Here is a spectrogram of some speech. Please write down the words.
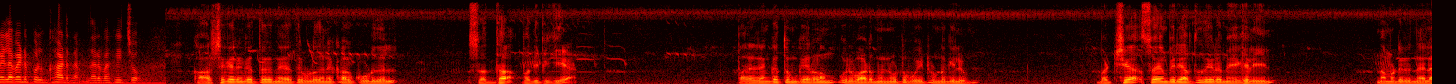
വിളവെടുപ്പ് ഉദ്ഘാടനം നിർവഹിച്ചു. കാർഷിക രംഗത്ത് നേരത്തെ ഉള്ളതിനേക്കാൾ കൂടുതൽ ശ്രദ്ധ പതിപ്പിക്കുകയാണ്. പല രംഗത്തും കേരളം ഒരുപാട് മുന്നോട്ട് പോയിട്ടുണ്ടെങ്കിലും ഭക്ഷ്യ സ്വയം പര്യാപ്തതയുടെ മേഖലയിൽ നമ്മുടെ ഒരു നില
